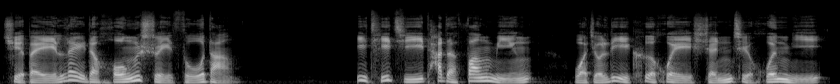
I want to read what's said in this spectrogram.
却被泪的洪水阻挡。一提及他的芳名，我就立刻会神志昏迷。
